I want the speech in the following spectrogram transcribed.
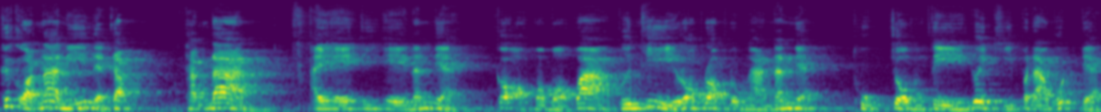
คือก่อนหน้านี้เนี่ยครับ ทางด้าน IAEA นั้นเนี่ยก็ออกมาบอกว่าพื้นที่รอบๆโรงงานนั้นเนี่ยถูกโจมตีด้วยขีปนาวุธเนี่ย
